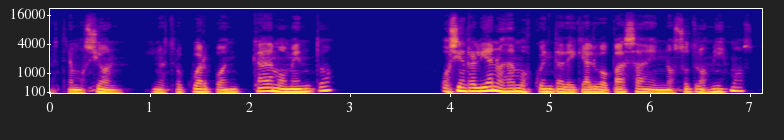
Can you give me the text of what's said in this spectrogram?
nuestra emoción y nuestro cuerpo en cada momento, o si en realidad nos damos cuenta de que algo pasa en nosotros mismos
